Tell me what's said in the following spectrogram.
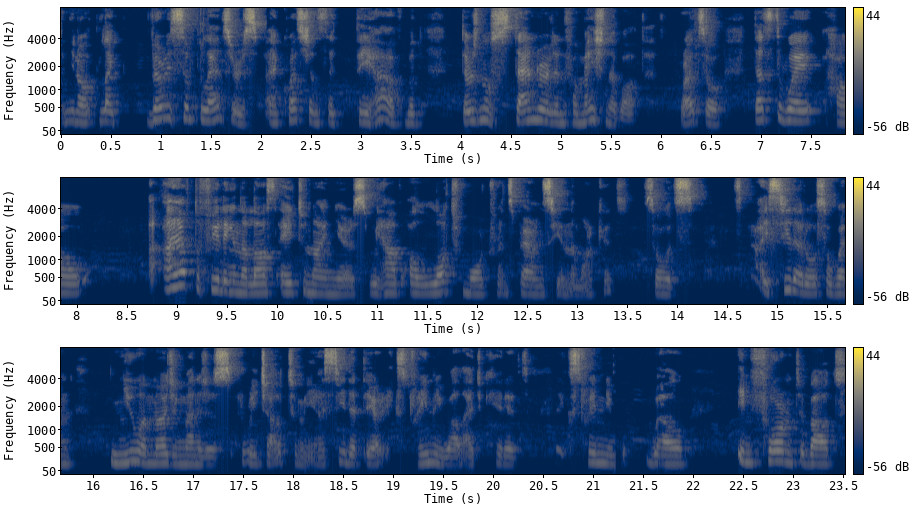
And, you know like very simple answers and questions that they have but there's no standard information about that right? So that's the way how i have the feeling in the last eight to nine years we have a lot more transparency in the market. So it's i see that also when new emerging managers reach out to me, I see that they are extremely well educated, extremely well informed about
